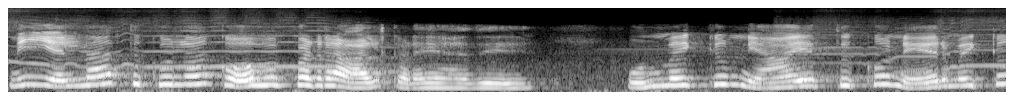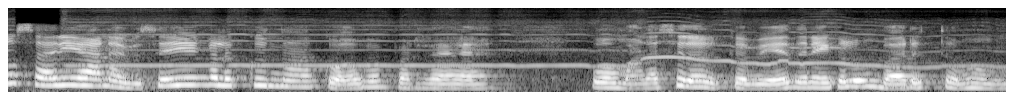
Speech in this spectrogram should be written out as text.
நீ எல்லாத்துக்கும்லாம் கோபப்படுற ஆள் கிடையாது. உண்மைக்கும் நியாயத்துக்கும் நேர்மைக்கும் சரியான விஷயங்களுக்கும் தான் கோபப்படுற. உன் மனசில் இருக்க வேதனைகளும் வருத்தமும்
